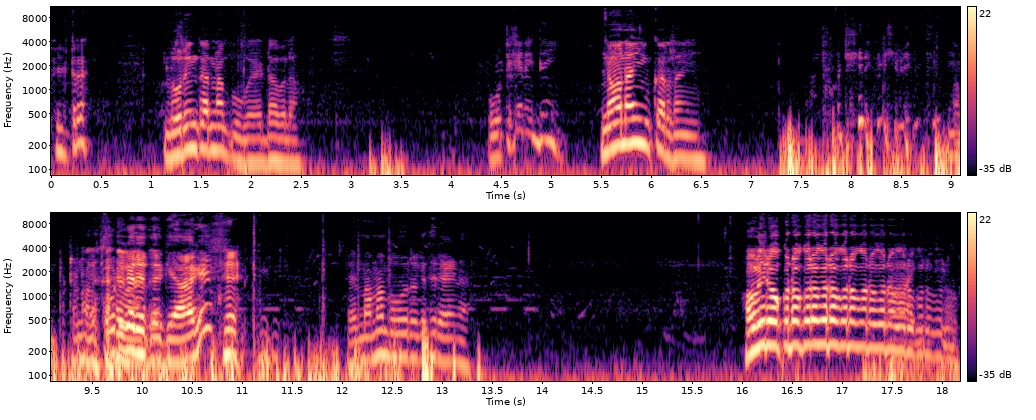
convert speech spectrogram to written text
ਫਿਲਟਰ ਲੋਰਿੰਗ ਕਰਨਾ ਪਊਗਾ ਇਹ ਡਬਲ ਪੁੱਟ ਕੇ ਇਦਾਂ ਹੀ ਨਾ ਨਾ ਹੀ ਕਰਦਾ ਜੀ ਨਾ ਪਟਣਾ ਦਾ ਫੋਟੋ ਕਰੇ ਤੇ ਗਿਆ ਆਗੇ ਫਿਰ ਮਾਮਾ ਬੋਰ ਕਿੱਥੇ ਰਹਿਣਾ ਹੌਲੀ ਰੋਕ ਰੋਕ ਰੋਕ ਰੋਕ ਰੋਕ ਰੋਕ ਰੋਕ ਰੋਕ ਰੋਕ ਰੋਕ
